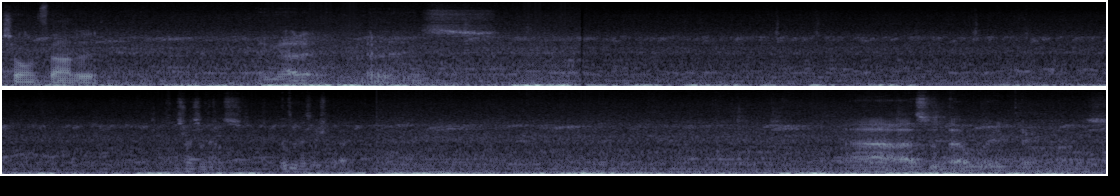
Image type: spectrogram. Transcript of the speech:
Someone found it. I got it. Nice. Ah, that's what that weird thing was.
